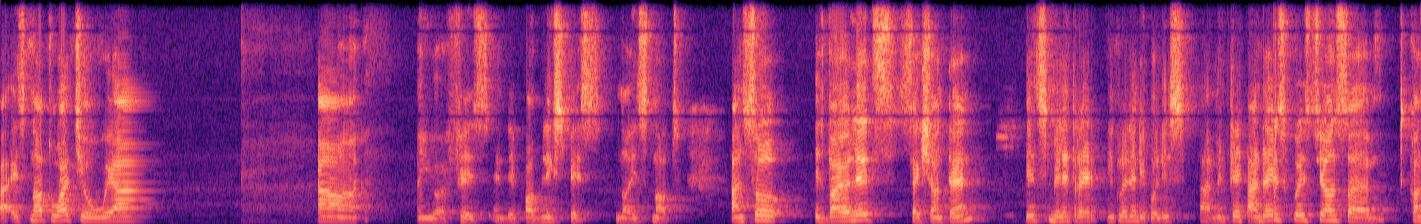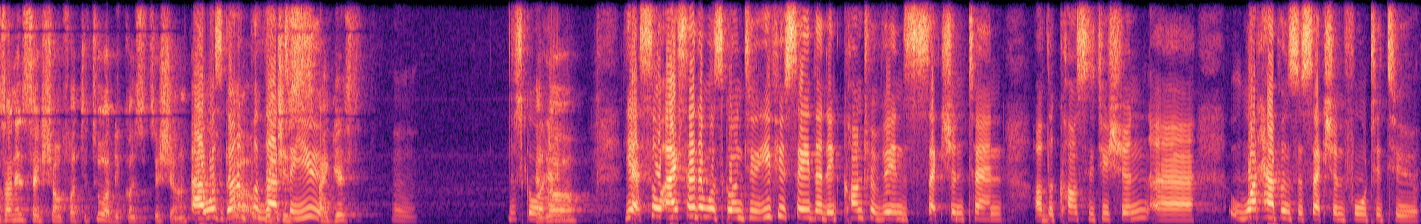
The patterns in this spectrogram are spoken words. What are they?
Uh, it's not what you wear on your face in the public space. No, it's not. And so it violates Section 10. It's military, including the police. Um, and there is questions um, concerning Section 42 of the Constitution. I was going to uh, put that to you. I guess. Hmm. Just go Hello? ahead. Yeah, so I said I was going to, if you say that it contravenes Section 10 of the Constitution, uh, what happens to Section 42,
